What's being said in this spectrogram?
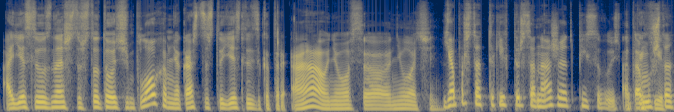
а если узнаешь, что что-то очень плохо, мне кажется, что есть люди, которые, а, у него все не очень. Я просто от таких персонажей отписываюсь, От потому каких? что,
